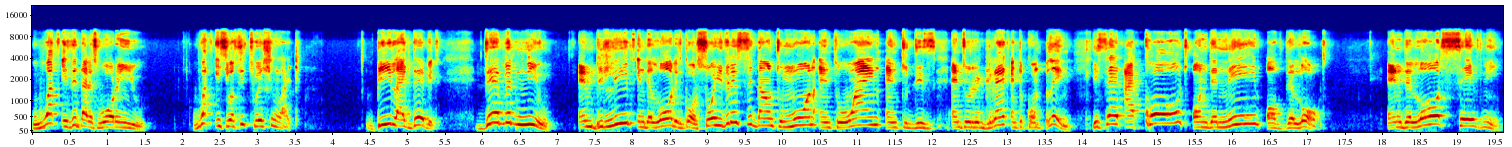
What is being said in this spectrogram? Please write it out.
what is it that is worrying you? What is your situation like? Be like David. David knew and believed in the Lord is God. So he didn't sit down to mourn and to whine and to dis- and to regret and to complain. He said, I called on the name of the Lord, and the Lord saved me.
